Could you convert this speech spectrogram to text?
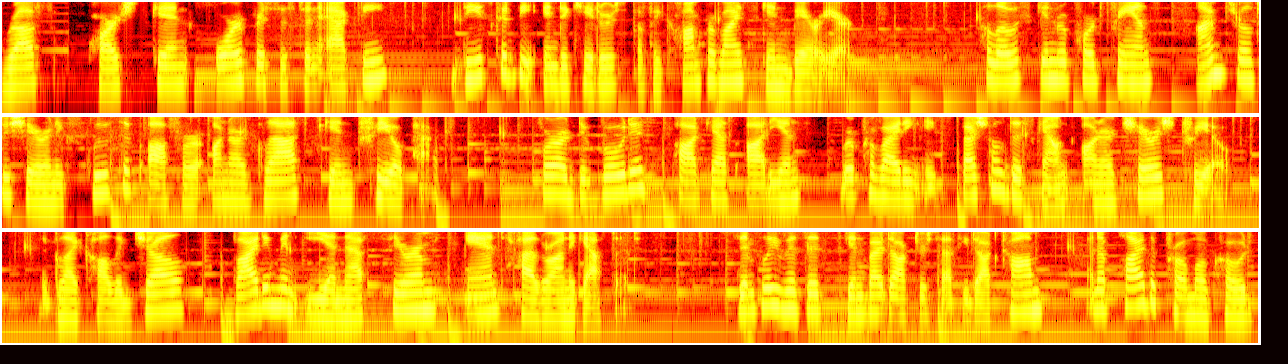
rough, parched skin, or persistent acne? These could be indicators of a compromised skin barrier. Hello, Skin Report fans. I'm thrilled to share an exclusive offer on our Glass Skin Trio Pack. For our devoted podcast audience, we're providing a special discount on our cherished trio the glycolic gel, vitamin E and F serum, and hyaluronic acid. Simply visit skinbydrsethi.com and apply the promo code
